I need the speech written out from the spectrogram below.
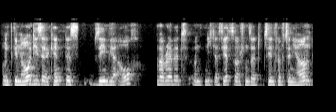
Und genau diese Erkenntnis sehen wir auch bei Rabbit und nicht erst jetzt, sondern schon seit 10, 15 Jahren.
